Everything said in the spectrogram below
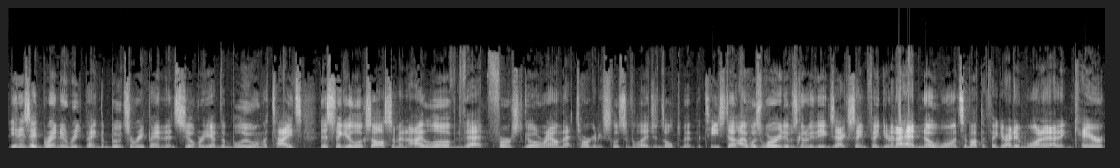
it is a brand new repaint. The boots are repainted in silver. You have the blue on the tights. This figure looks awesome, and I loved that first go around that Target exclusive Legends Ultimate Batista. I was worried it was going to be the exact same figure, and I had no wants about the figure. I didn't want it. I didn't care.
